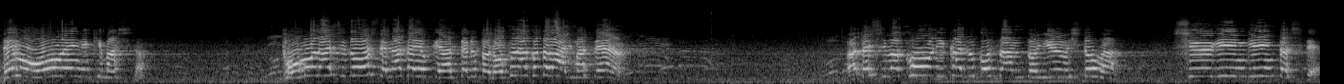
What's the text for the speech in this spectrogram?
でも応援に来ました。友達同士で仲良くやってるとろくなことはありません。私は郡和子さんという人は衆議院議員として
